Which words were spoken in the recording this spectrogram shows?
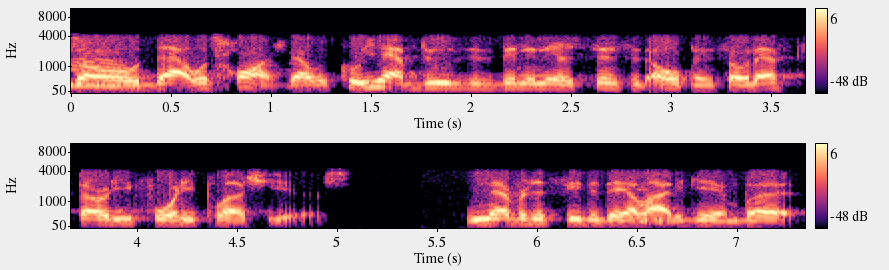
so that was harsh. That was cool. You have dudes that's been in there since it opened, so that's 30, 40 plus years. Never to see the daylight again. But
